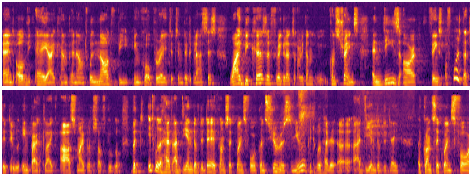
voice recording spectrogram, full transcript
and all the AI campaign out will not be incorporated in the glasses. Why? Because of regulatory con constraints. And these are things, of course, that it will impact like us, Microsoft, Google, but it will have at the end of the day a consequence for consumers in Europe. It will have a, a, at the end of the day a consequence for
